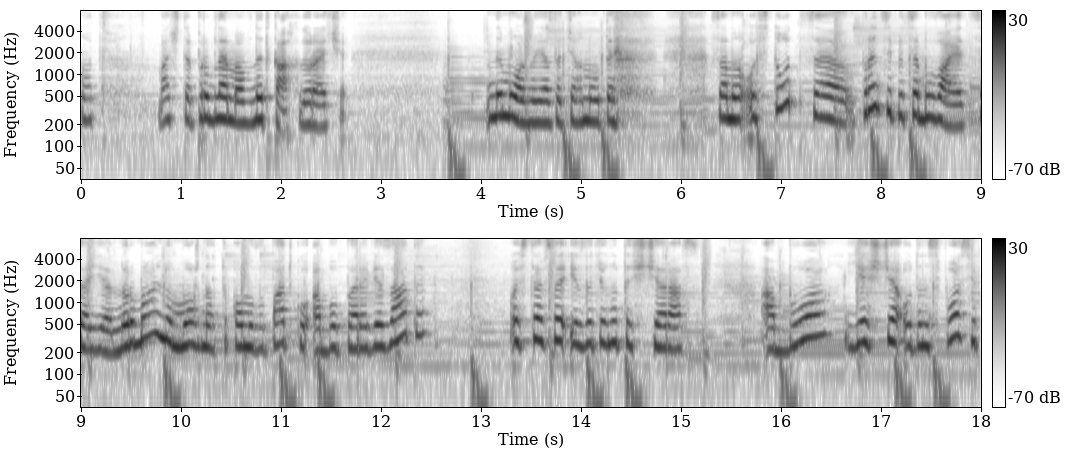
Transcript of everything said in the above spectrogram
От, бачите, проблема в нитках, до речі. Не можу я затягнути саме ось тут. Це, в принципі, це буває. Це є нормально, можна в такому випадку або перев'язати ось це все і затягнути ще раз. Або є ще один спосіб,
